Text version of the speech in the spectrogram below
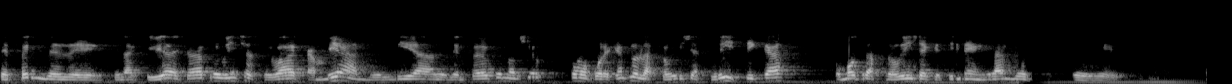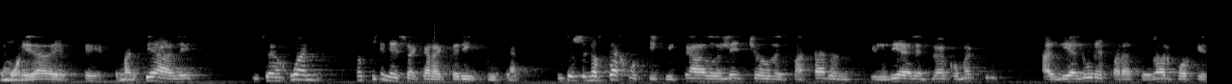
depende de, la actividad de cada provincia, se va cambiando el día del empleo de comercio, como por ejemplo las provincias turísticas, como otras provincias que tienen grandes eh, comunidades eh, comerciales. Y San Juan no tiene esa característica. Entonces no está justificado el hecho de pasar el, día del empleo de comercio al día lunes para cerrar porque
